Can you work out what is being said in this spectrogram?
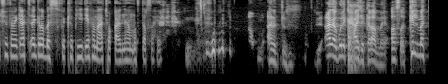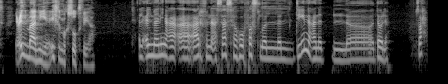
شوف أنا قعدت أقرأ بس في ويكيبيديا فما أتوقع أنها مصدر صحيح. أنا أنا أقول لك حاجة كلام أصلا كلمة علمانية إيش المقصود فيها؟ العلمانية ع- أعرف أن أساسها هو فصل ال- الدين عن الدولة صح؟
